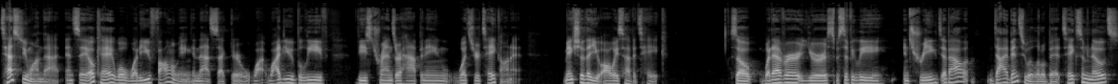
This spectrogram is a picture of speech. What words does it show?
test you on that and say, Okay, well, what are you following in that sector? Why, why do you believe these trends are happening. What's your take on it? Make sure that you always have a take. So, whatever you're specifically intrigued about, dive into a little bit. Take some notes,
